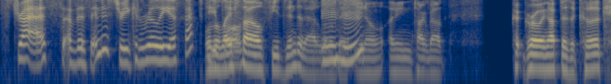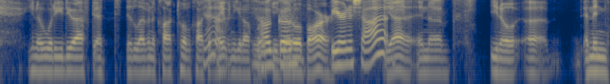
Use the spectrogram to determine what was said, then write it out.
stress of this industry can really affect people. Well, the lifestyle feeds into that a little bit. Mhm. You know, I mean, talking about growing up as a cook. You know, what do you do after at eleven o'clock, twelve o'clock Yeah. at night when you get off work? all You go go to a bar. beer and a shot. Yeah, and um, you know, uh, and then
